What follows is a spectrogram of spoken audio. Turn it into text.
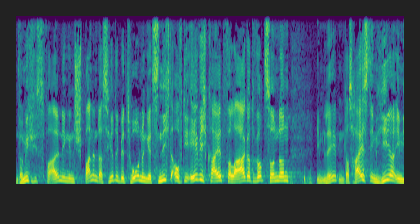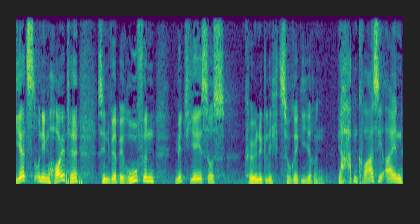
Und für mich ist vor allen Dingen spannend, dass hier die Betonung jetzt nicht auf die Ewigkeit verlagert wird, sondern im Leben. Das heißt, im Hier, im Jetzt und im Heute sind wir berufen, mit Jesus königlich zu regieren. Wir haben quasi ein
